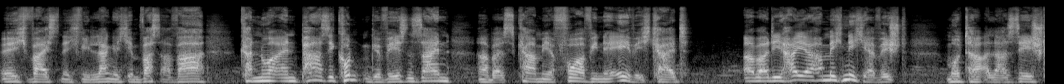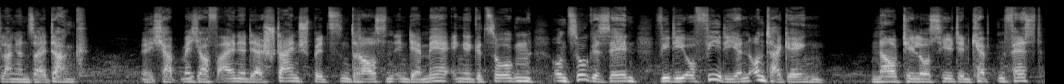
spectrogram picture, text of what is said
Ich weiß nicht, wie lange ich im Wasser war, kann nur ein paar Sekunden gewesen sein, aber es kam mir vor wie eine Ewigkeit. Aber die Haie haben mich nicht erwischt, Mutter aller Seeschlangen sei Dank. Ich habe mich auf eine der Steinspitzen draußen in der Meerenge gezogen und zugesehen, wie die Ophidien unterging. Nautilus hielt den Captain fest,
